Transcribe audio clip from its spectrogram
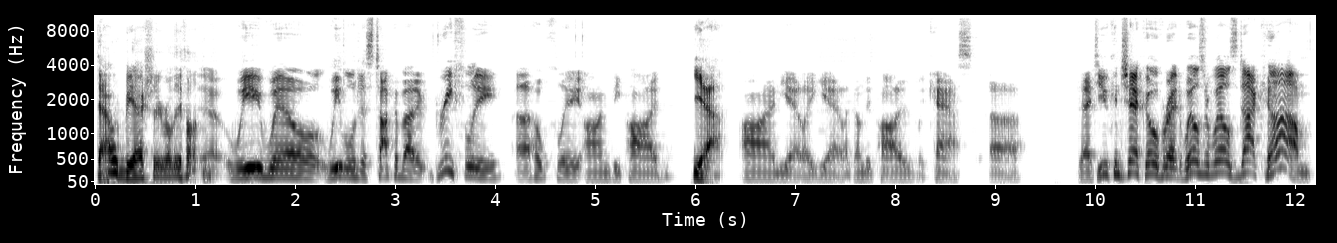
That would be actually really fun. Uh, we will we will just talk about it briefly, uh, hopefully on the pod Yeah. on yeah like yeah like on the pod the cast uh that you can check over at walesorwales.com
